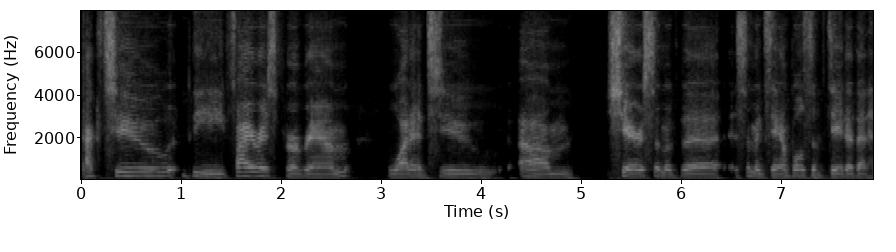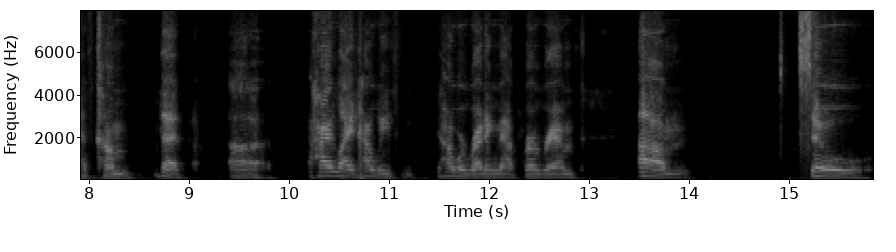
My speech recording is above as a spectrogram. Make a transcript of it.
back to the FIRIS program, wanted to um, share some of the some examples of data that have come that uh, highlight how we how we're running that program. Um, so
